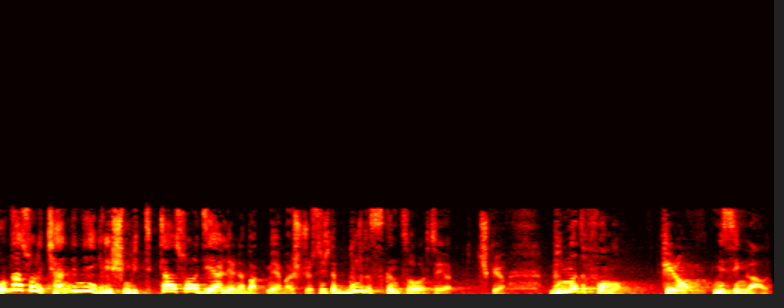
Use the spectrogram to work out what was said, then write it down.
Ondan sonra kendinle ilgili işin bittikten sonra diğerlerine bakmaya başlıyorsun. İşte burada sıkıntı ortaya çıkıyor. Bunun adı FOMO. Fear of Missing Out.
